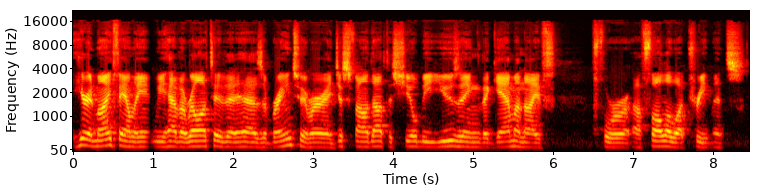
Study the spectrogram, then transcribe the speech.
here in my family, we have a relative that has a brain tumor and just found out that she'll be using the gamma knife for uh, follow up treatments.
